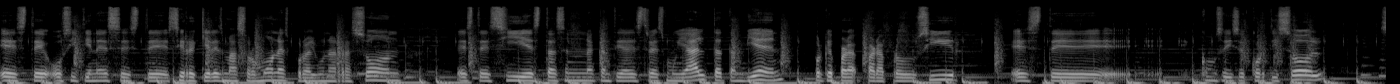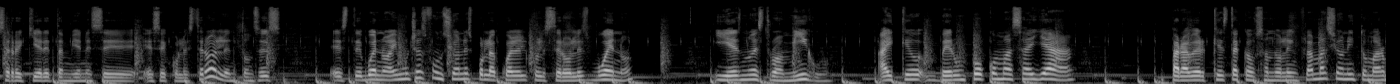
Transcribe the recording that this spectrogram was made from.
este, o si tienes, este, si requieres más hormonas por alguna razón, este, si estás en una cantidad de estrés muy alta también, porque para, para producir, este, ¿cómo se dice? Cortisol, se requiere también ese, ese colesterol. Entonces, este, bueno, hay muchas funciones por la cual el colesterol es bueno y es nuestro amigo. Hay que ver un poco más allá para ver qué está causando la inflamación y tomar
